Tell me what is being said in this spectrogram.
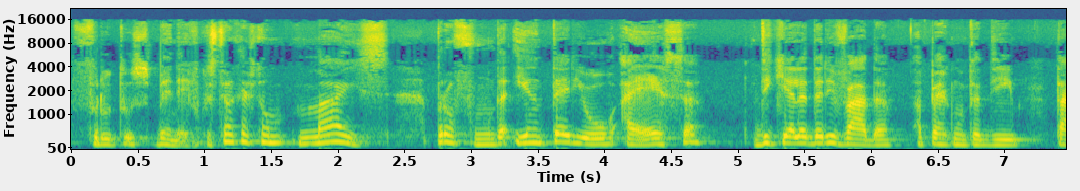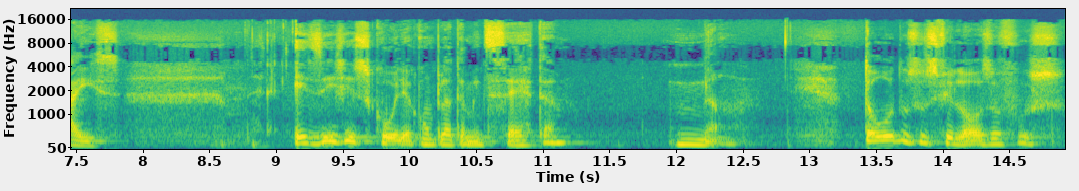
frutos benéficos. Tem uma questão mais profunda e anterior a essa, de que ela é derivada, a pergunta de Thais. Existe escolha completamente certa? Não. Todos os filósofos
